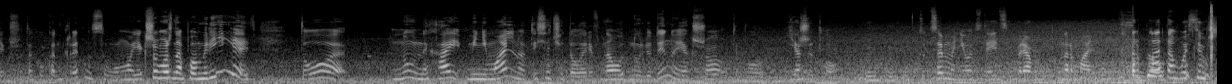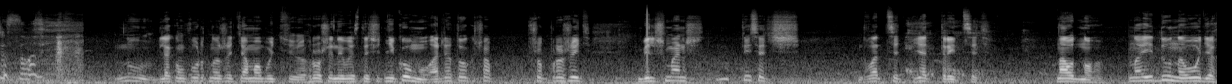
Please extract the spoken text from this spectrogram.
якщо таку конкретну суму, якщо можна помріяти, то ну нехай мінімально тисяча доларів на одну людину, якщо типу є житло. То це мені от здається прям нормально. Зарплата 8600. Ну, для комфортного життя, мабуть, грошей не вистачить нікому, а для того, щоб, щоб прожити більш-менш ну, тисяч 25-30 на одного. На їду, на одяг,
